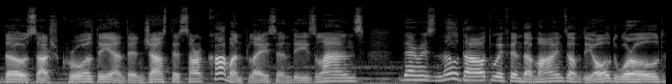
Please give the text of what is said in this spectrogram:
Though such cruelty and injustice are commonplace in these lands, there is no doubt within the minds of the old world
